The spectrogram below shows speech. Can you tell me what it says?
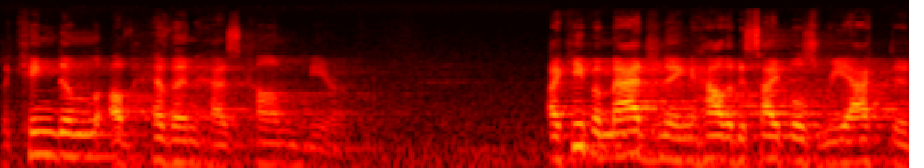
The kingdom of heaven has come near. I keep imagining how the disciples reacted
